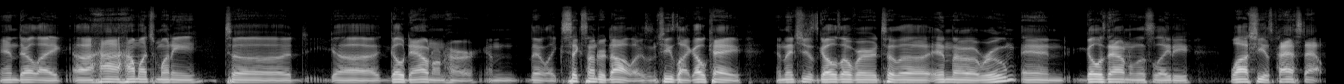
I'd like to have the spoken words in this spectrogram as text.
and they're like, uh, "How how much money?" To uh, go down on her and they're like $600 and she's like okay and then she just goes over to the in the room and goes down on this lady while she is passed out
